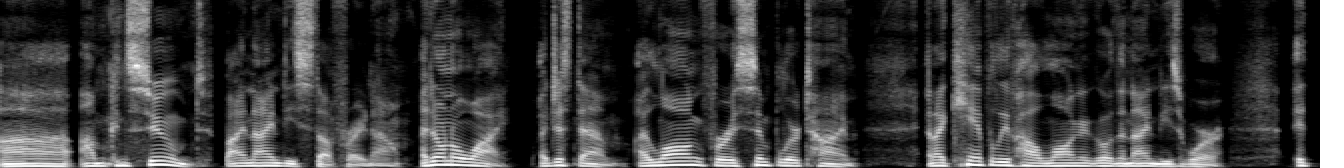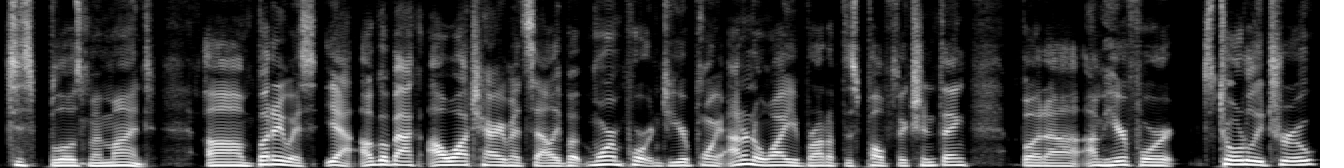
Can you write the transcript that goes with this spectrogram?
Uh, I'm consumed by 90s stuff right now. I don't know why. I just am. I long for a simpler time, and I can't believe how long ago the 90s were. It just blows my mind. Um, but, anyways, yeah, I'll go back. I'll watch Harry Met Sally. But more important to your point, I don't know why you brought up this Pulp Fiction thing, but uh, I'm here for it. It's totally true.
